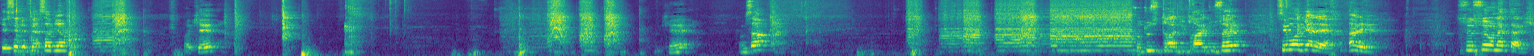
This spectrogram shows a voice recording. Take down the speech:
T'essaies de faire ça bien. Ok. Ok. Comme ça. Surtout si tu tra- tu travailles tout seul, c'est moins galère. Allez. Ce, ce, on attaque.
